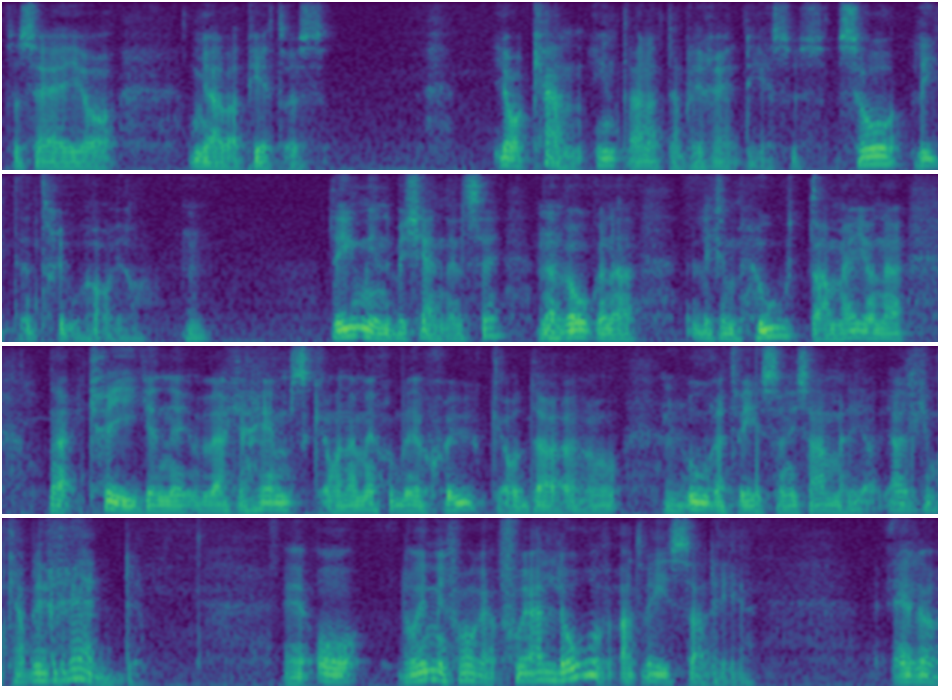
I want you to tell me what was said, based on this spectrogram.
så säger jag, om jag hade varit Petrus, jag kan inte annat än bli rädd Jesus. Så liten tro har jag. Det är min bekännelse när vågorna liksom hotar mig och när, när krigen verkar hemska och när människor blir sjuka och dör och orättvisan i samhället. Jag, jag liksom kan bli rädd. Eh, och då är min fråga, får jag lov att visa det? Eller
